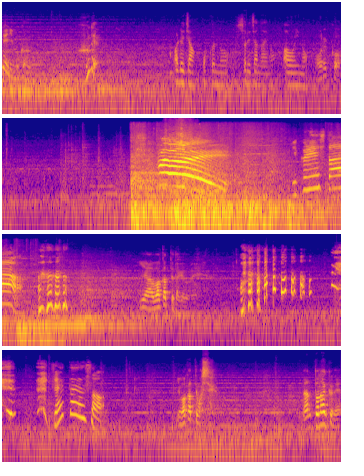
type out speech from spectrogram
船に向かう。船？あれじゃん。奥の、それじゃないの？青いの。あれか。びっくりしたい いや、分かってたけどね。絶対嘘。いや、分かってましたよ。なんとなくね、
